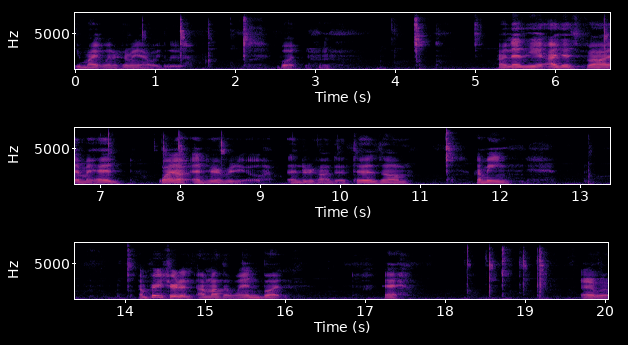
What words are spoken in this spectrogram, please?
you might win or something, I always lose. But and then the, I just thought in my head, why not enter a video, enter a contest? Cause um, I mean, I'm pretty sure that I'm not the win, but eh. Anyway,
